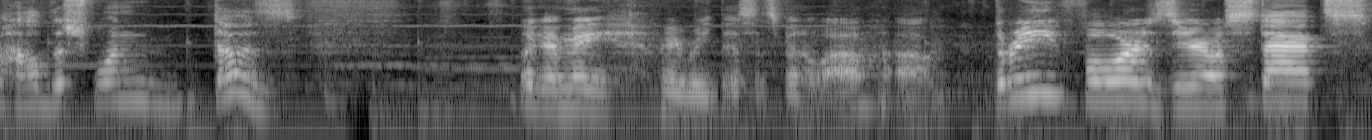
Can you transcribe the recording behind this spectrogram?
how this one does. Look, I may reread this, it's been a while. Um, 3, 4, 0 stats.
